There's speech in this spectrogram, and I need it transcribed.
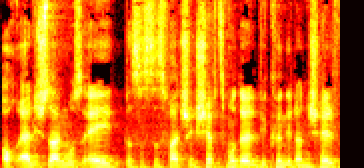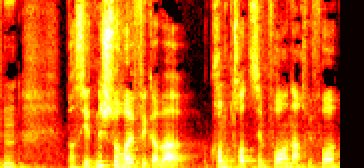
auch ehrlich sagen muss, ey, das ist das falsche Geschäftsmodell, wir können dir da nicht helfen. Passiert nicht so häufig, aber kommt trotzdem vor, nach wie vor.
